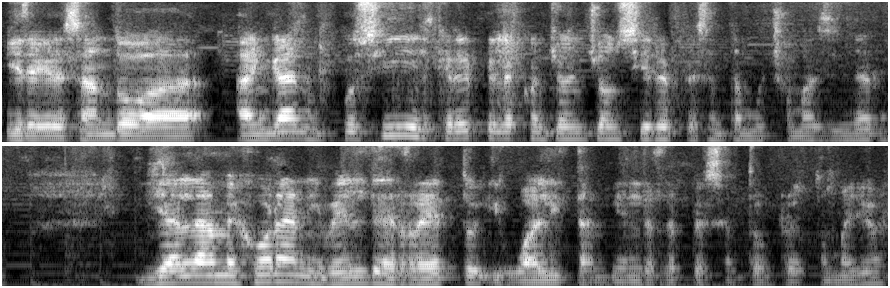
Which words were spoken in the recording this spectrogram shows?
Y regresando a, a pues sí, el querer pelear con John Jones sí representa mucho más dinero. Y a lo mejor a nivel de reto, igual y también le representa un reto mayor.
